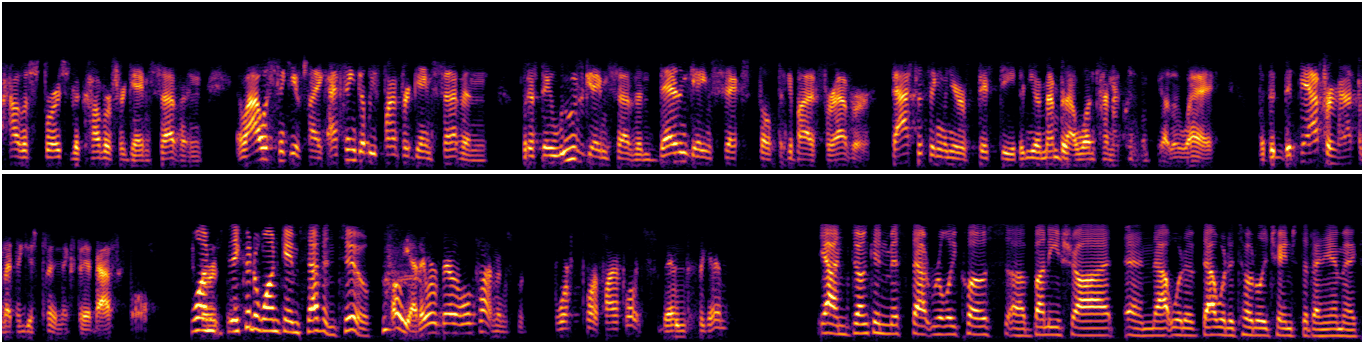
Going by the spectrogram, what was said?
how the Spurs recover for Game Seven, and what I was thinking it's like, I think they'll be fine for Game Seven, but if they lose Game Seven, then Game Six, they'll think about it forever. That's the thing when you're 50, then you remember that one time I couldn't went the other way. But the, the day after it happened, I think you just played the next day of basketball. One, they could have won Game Seven too. Oh yeah, they were there the whole time. It was four point five points. Then the game. Yeah, and Duncan missed that really close uh, bunny shot, and that would have that would have totally changed the dynamics.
